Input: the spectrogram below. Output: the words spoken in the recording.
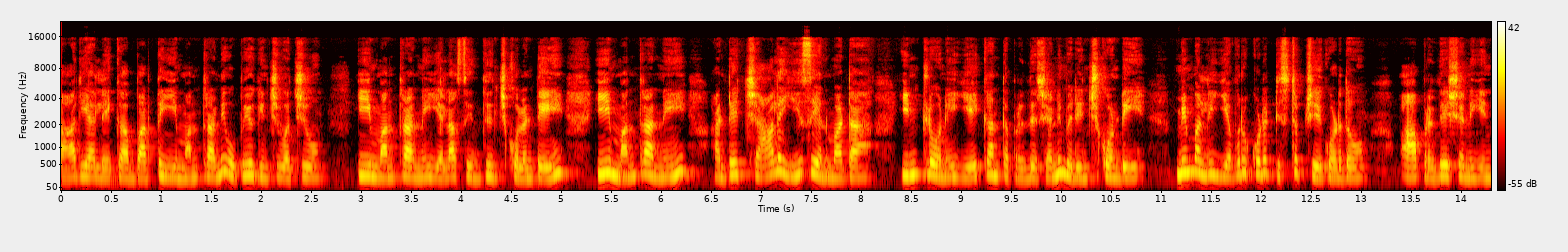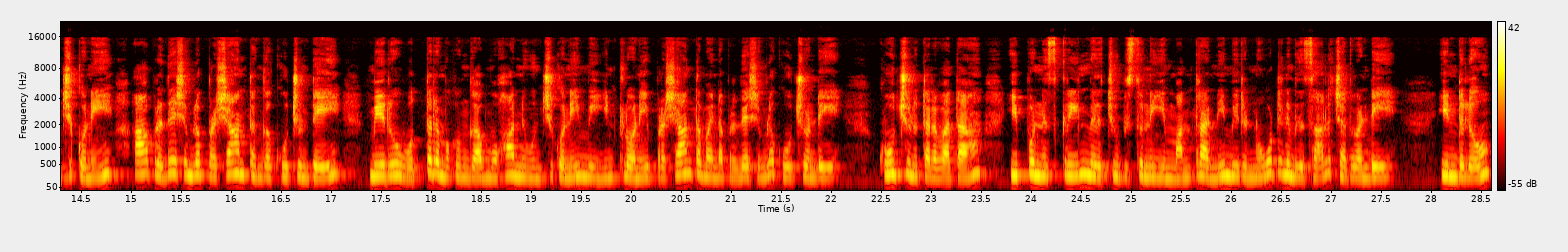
భార్య లేక భర్త ఈ మంత్రాన్ని ఉపయోగించవచ్చు. ఈ మంత్రాన్ని ఎలా సిద్ధించుకోవాలంటే ఈ మంత్రాన్ని అంటే చాలా ఈజీ అనమాట ఇంట్లోనే ఏకాంత ప్రదేశాన్ని మీరు ఎంచుకోండి. మిమ్మల్ని ఎవరు కూడా డిస్టర్బ్ చేయకూడదు. ఆ ప్రదేశాన్ని ఎంచుకొని ఆ ప్రదేశంలో ప్రశాంతంగా కూర్చుంటే మీరు ఉత్తరముఖంగా మొహాన్ని ఉంచుకొని మీ ఇంట్లోని ప్రశాంతమైన ప్రదేశంలో కూర్చోండి. కూర్చున్న తర్వాత ఇప్పుడు నేను స్క్రీన్ మీద చూపిస్తున్న ఈ మంత్రాన్ని మీరు నూట ఎనిమిది సార్లు చదవండి. ఇందులో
